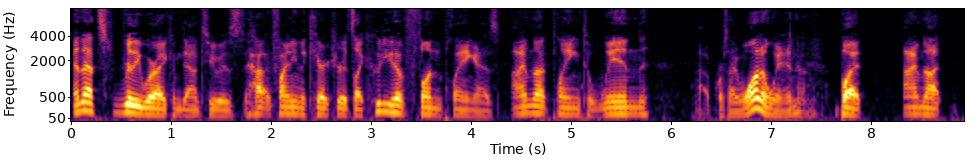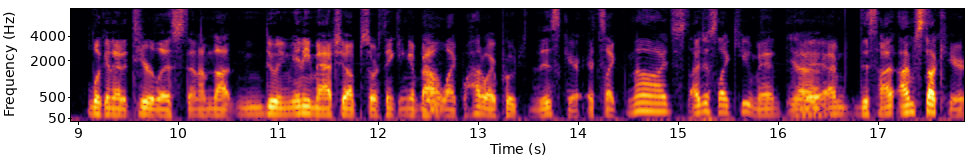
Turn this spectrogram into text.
and that's really where I come down to is how, finding the character. It's like who do you have fun playing as? I'm not playing to win. Uh, of course, I want to win, Yeah. but I'm not looking at a tier list and I'm not doing any matchups or thinking about Yeah. like, well, how do I approach this character? It's like, no, I just I just like you, man. Yeah. I, I'm this I, I'm stuck here.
